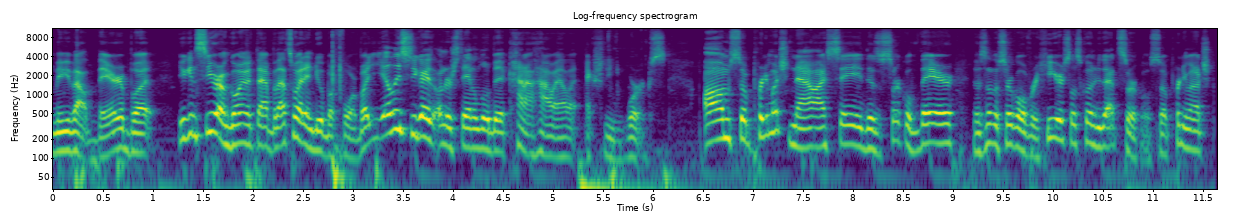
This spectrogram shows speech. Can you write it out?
maybe about there, but you can see where I'm going with that, but that's why I didn't do it before. But at least you guys understand a little bit kind of how it actually works. Um, so pretty much now I say there's a circle there, there's another circle over here, so let's go and do that circle. So pretty much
